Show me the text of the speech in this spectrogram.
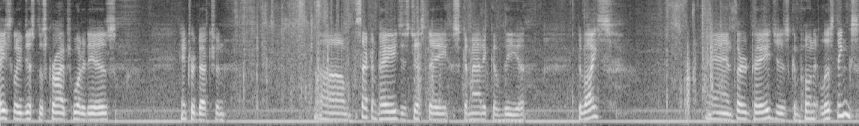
basically just describes what it is. Introduction. Um, second page is just a schematic of the uh, device. And third page is component listings.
